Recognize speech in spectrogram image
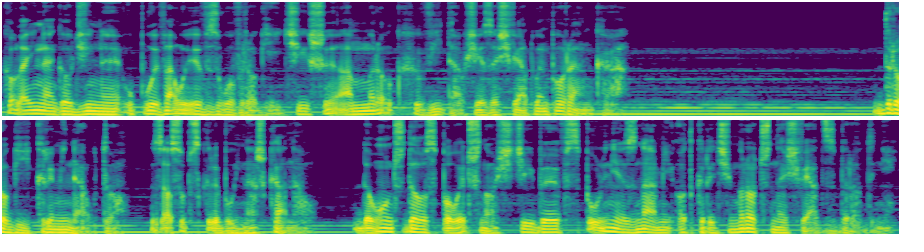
Kolejne godziny upływały w złowrogiej ciszy, a mrok witał się ze światłem poranka. Drogi kryminauto, zasubskrybuj nasz kanał. Dołącz do społeczności, by wspólnie z nami odkryć mroczny świat zbrodni.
